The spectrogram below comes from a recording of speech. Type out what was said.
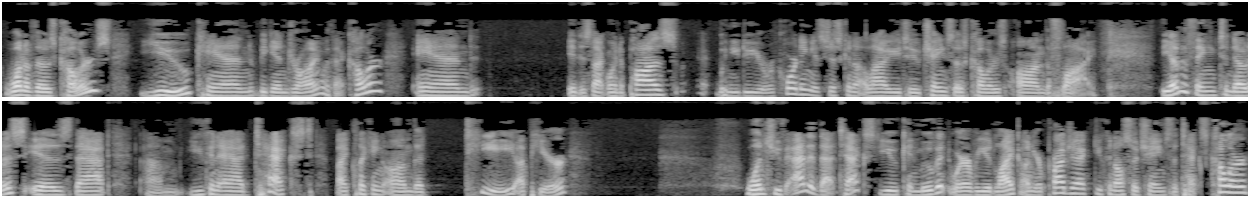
one of those colors, you can begin drawing with that color and it is not going to pause when you do your recording. It's just going to allow you to change those colors on the fly. The other thing to notice is that um, you can add text by clicking on the T up here. Once you've added that text, you can move it wherever you'd like on your project. You can also change the text color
